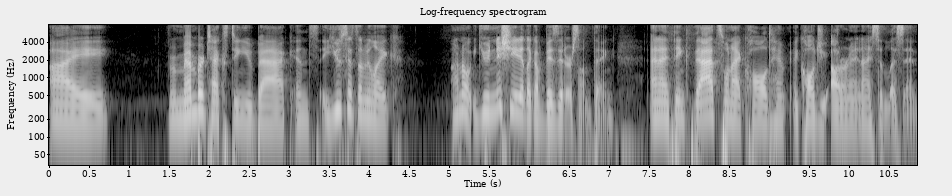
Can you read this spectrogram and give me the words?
I remember texting you back and you said something like I don't know, you initiated like a visit or something. And I think that's when I called him I called you out on it and I said, "Listen,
